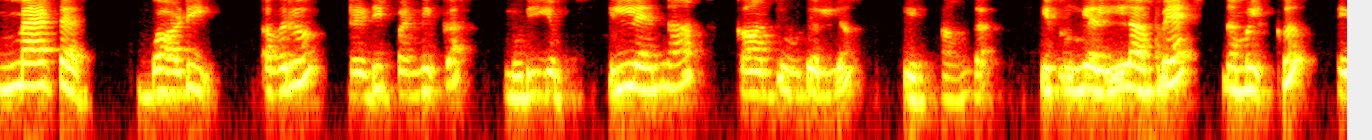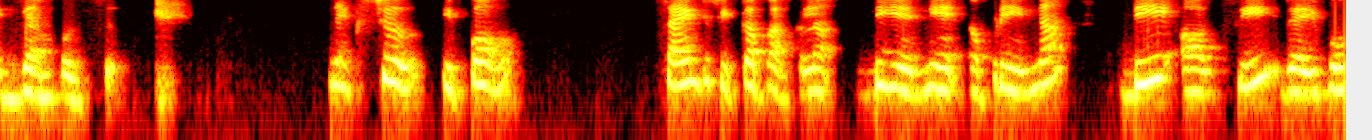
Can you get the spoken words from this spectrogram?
மேட்டர் பாடி அவரு ரெடி பண்ணிக்க முடியும் இல்லைன்னா காந்தி உடல்ல இருப்பாங்க இவங்க எல்லாமே நம்மளுக்கு எக்ஸாம்பிள்ஸ் நெக்ஸ்ட் இப்போ சயின்டிபிக்கா பார்க்கலாம் டிஎன்ஏ அப்படின்னா டிஆக்சி ரைபோ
